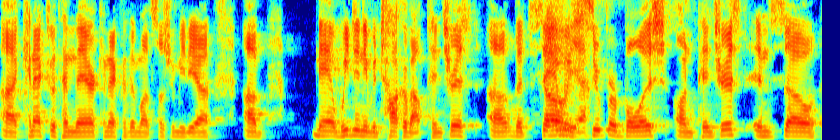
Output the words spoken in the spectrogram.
uh, connect with him there, connect with him on social media. Um, man, we didn't even talk about Pinterest, uh, but Sam oh, is yeah. super bullish on Pinterest, and so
